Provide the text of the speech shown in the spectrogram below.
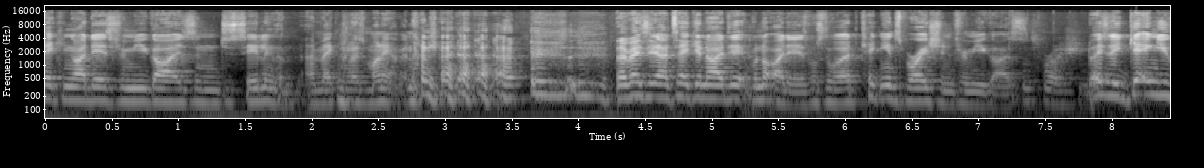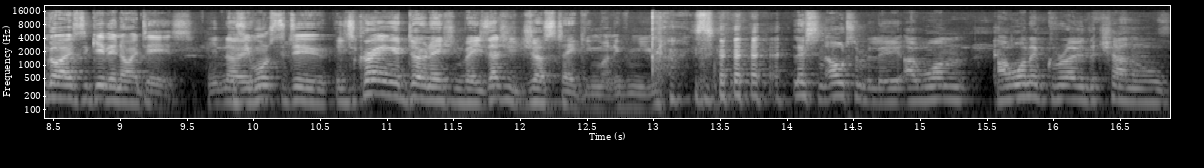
taking ideas from you guys and just stealing them and making loads of money out of it. They're basically like, taking idea, well not ideas, what's the word? Taking inspiration from you guys. Inspiration. Basically getting you guys to give in ideas He- because no, he he- wants to do. He's creating a donation page. He's actually just taking money from you guys. Listen, ultimately, I want I want to grow the channel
